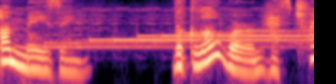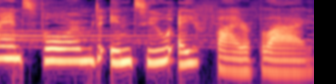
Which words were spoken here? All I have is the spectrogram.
Amazing. The glowworm has transformed into a firefly.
